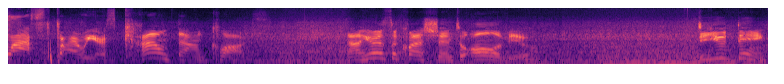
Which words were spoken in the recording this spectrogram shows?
Glass barriers, countdown clocks. Now here's the question to all of you. Do you think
